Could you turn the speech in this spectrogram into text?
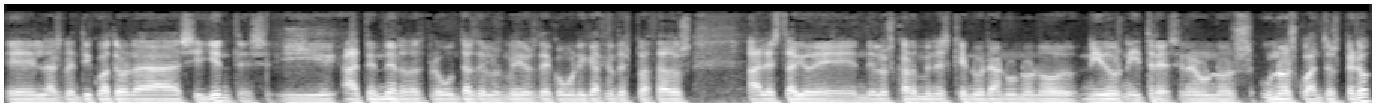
en las 24 horas siguientes y atender a las preguntas de los medios de comunicación desplazados al estadio de, de los Cármenes, que no eran uno, no, ni dos, ni tres, eran unos, unos cuantos. Pero,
